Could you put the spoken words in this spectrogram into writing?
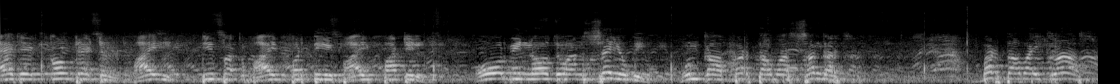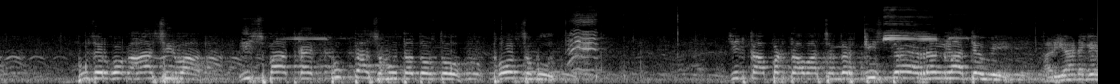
as a contractor भाई दीपक भाई प्रदीप भाई पाटिल और भी नौजवान सहयोगी, उनका बढ़ता हुआ संघर्ष, बढ़ता हुआ इखलास, बुज़ुर्गों का आशीर्वाद, इस बात का एक पुख्ता सबूत है दोस्तों, ठोस सबूत। जिनका बढ़ता हुआ संघर्ष किस तरह रंग लाते हुए, हरियाणा के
